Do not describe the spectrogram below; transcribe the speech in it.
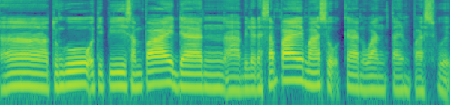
Uh, tunggu OTP sampai dan uh, bila dah sampai masukkan one time password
